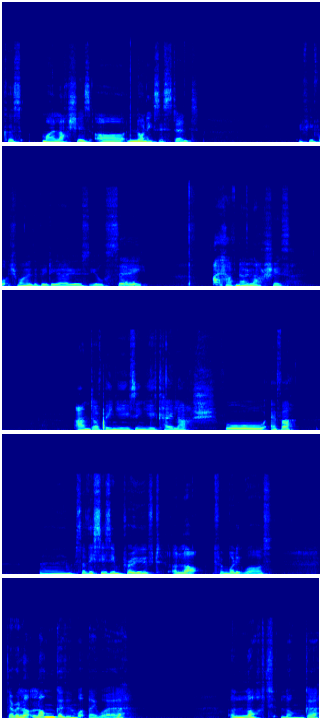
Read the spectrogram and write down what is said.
Because my lashes are non-existent. If you've watched my other videos, you'll see I have no lashes. And I've been using UK Lash forever. Um, so this is improved a lot from what it was. They're a lot longer than what they were. A lot longer.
